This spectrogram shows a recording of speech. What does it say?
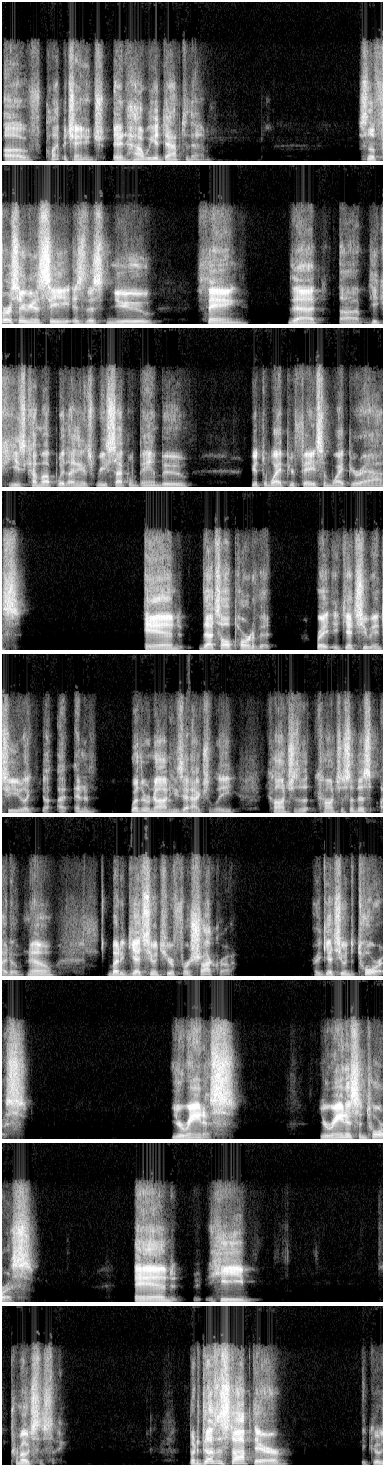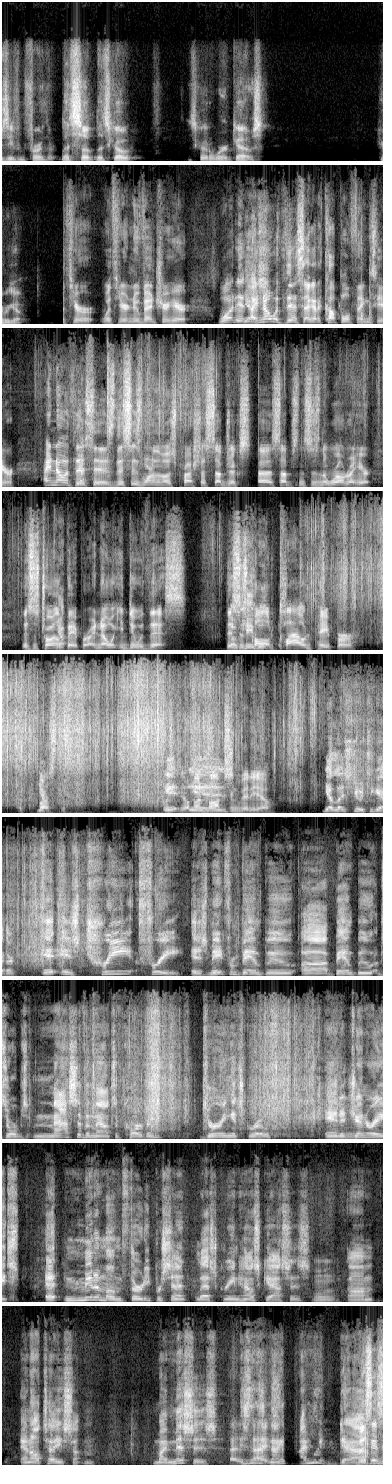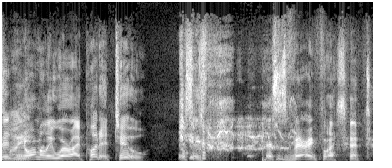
of climate change and how we adapt to them. So the first thing you're going to see is this new thing that uh, he, he's come up with. I think it's recycled bamboo. You have to wipe your face and wipe your ass, and that's all part of it, right? It gets you into you like, uh, and whether or not he's actually conscious conscious of this, I don't know, but it gets you into your first chakra. Or it gets you into Taurus, Uranus, Uranus and Taurus, and he promotes this thing. But it doesn't stop there. It goes even further. Let's so let's go let's go to where it goes. Here we go. With your with your new venture here, what is, Yes. I know with this, I got a couple of things here. I know what this is. This is one of the most precious subjects uh, substances in the world right here. This is toilet Yep. paper. I know what you do with this. This Okay, is well- called cloud paper. Let's Yep. bust this. Let's It do an is- unboxing video. Yeah, let's do it together. It is tree free. It is made from bamboo. Uh, bamboo absorbs massive amounts of carbon during its growth, and it generates at minimum 30% less greenhouse gases. Hmm. Um, and I'll tell you something. My missus, That is isn't that nice. nice? I might dab This isn't my, normally where I put it too. This is this is very pleasant.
